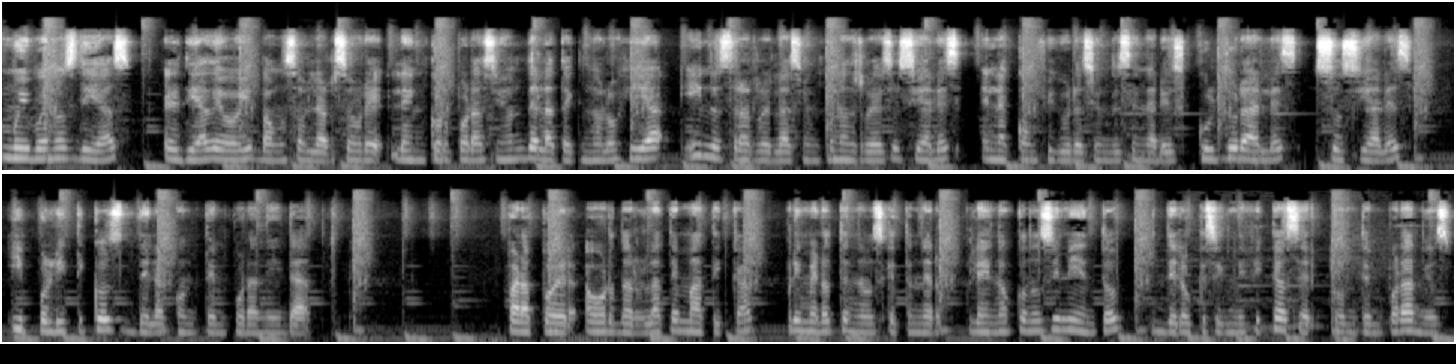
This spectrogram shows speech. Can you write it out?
Muy buenos días. El día de hoy vamos a hablar sobre la incorporación de la tecnología y nuestra relación con las redes sociales en la configuración de escenarios culturales, sociales y políticos de la contemporaneidad. Para poder abordar la temática, primero tenemos que tener pleno conocimiento de lo que significa ser contemporáneos,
